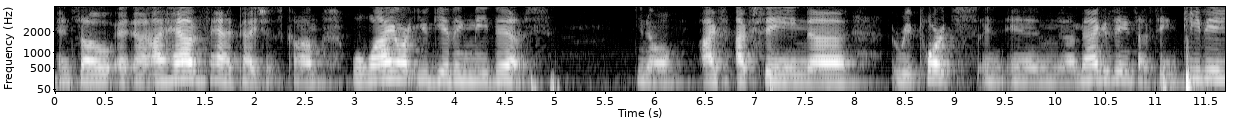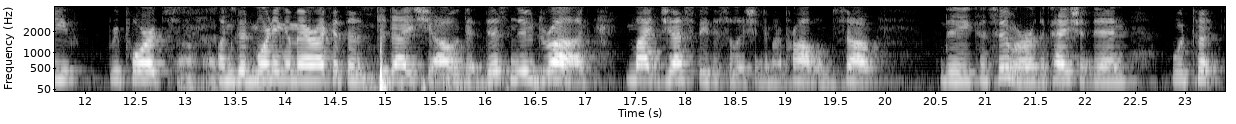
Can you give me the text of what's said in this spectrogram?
And so and I have had patients come, well, why aren't you giving me this? You know, I've, I've seen uh, reports in, in uh, magazines, I've seen TV reports Oh, on Good Morning America, the Today Show, that this new drug might just be the solution to my problem. So the consumer, or the patient, then would put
